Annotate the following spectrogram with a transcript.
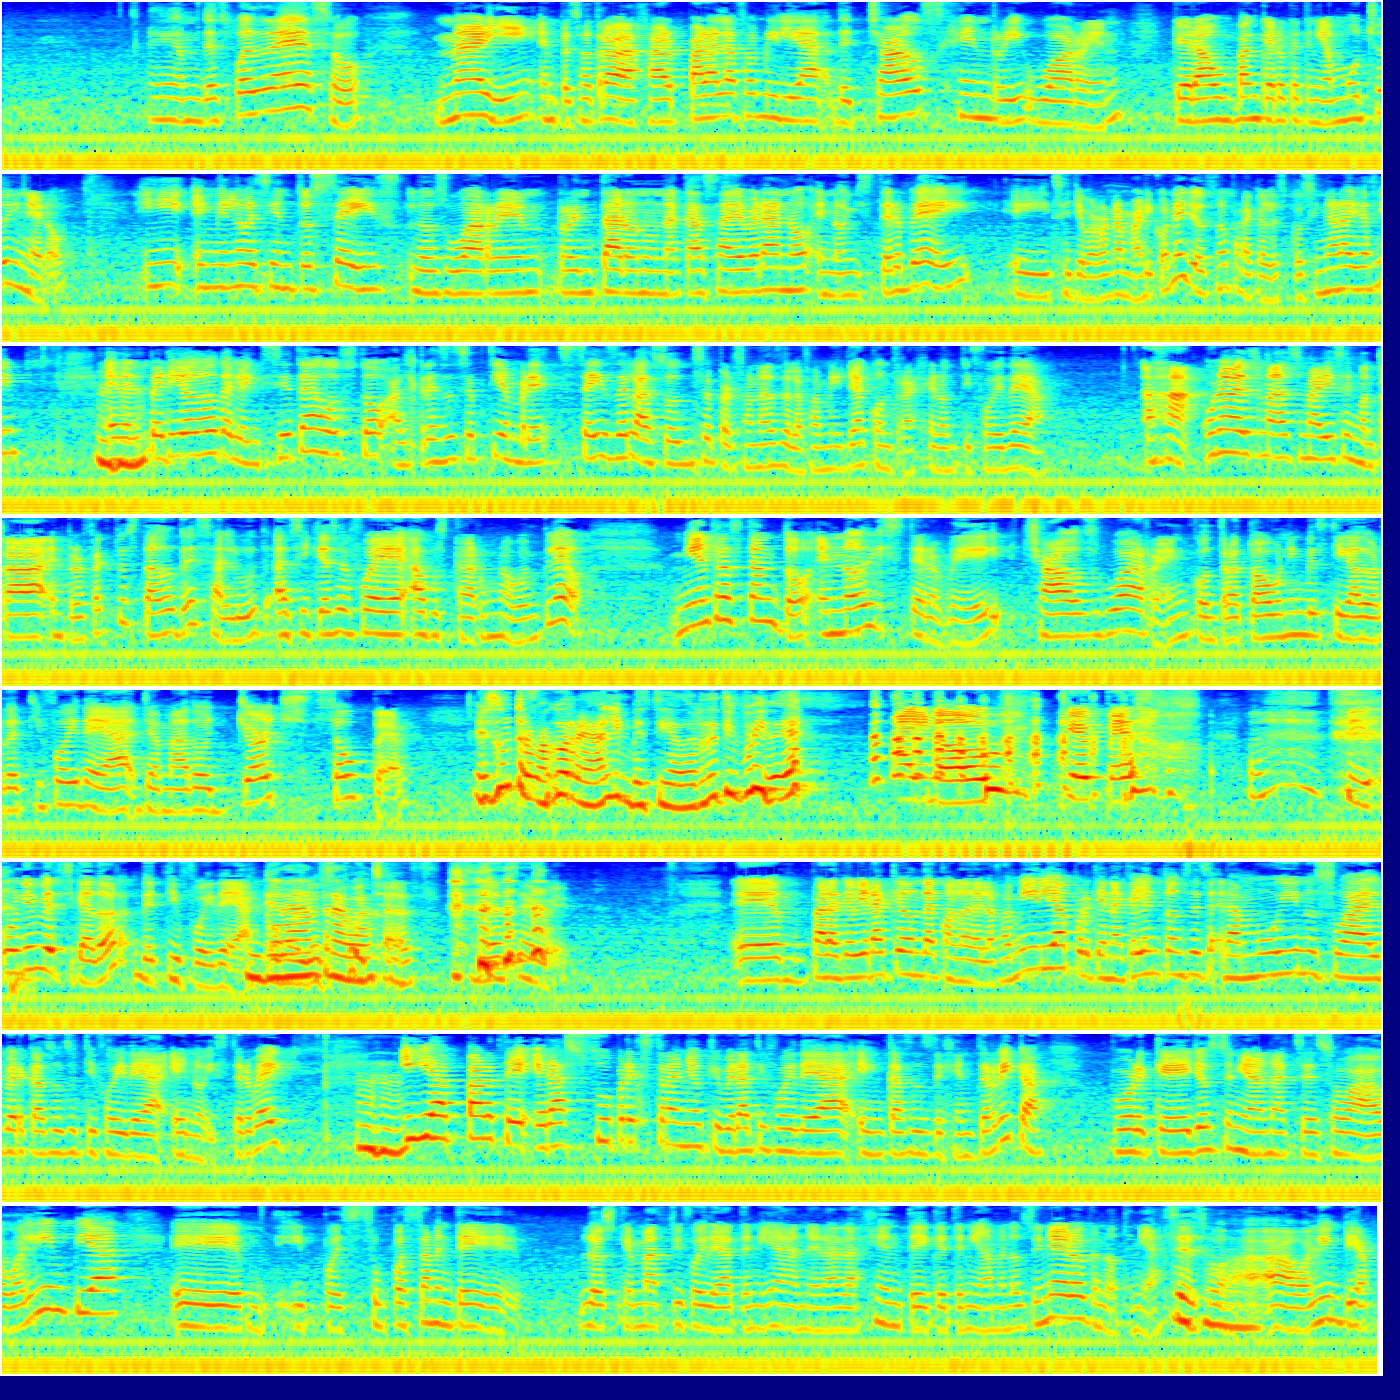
Em, después de eso, Mary empezó a trabajar para la familia de Charles Henry Warren, que era un banquero que tenía mucho dinero. Y en 1906 los Warren rentaron una casa de verano en Oyster Bay y se llevaron a Mary con ellos, ¿no? Para que les cocinara y así. En el periodo del 27 de agosto al 3 de septiembre, 6 de las 11 personas de la familia contrajeron tifoidea. Ajá, una vez más Mary se encontraba en perfecto estado de salud, así que se fue a buscar un nuevo empleo. Mientras tanto, en Oyster Bay, Charles Warren contrató a un investigador de tifoidea llamado George Soper. Es un trabajo real, investigador de tipo idea. I know, qué pedo. Sí, un investigador de tifoidea, como Gran lo trabajo. escuchas. Ya sé, güey. Eh, para que viera qué onda con lo de la familia, porque en aquel entonces era muy inusual ver casos de tifoidea en Oyster Bay. Y aparte era súper extraño que hubiera tifoidea en casas de gente rica, porque ellos tenían acceso a agua limpia eh, y pues supuestamente los que más tifoidea tenían era la gente que tenía menos dinero, que no tenía acceso a, a agua limpia.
